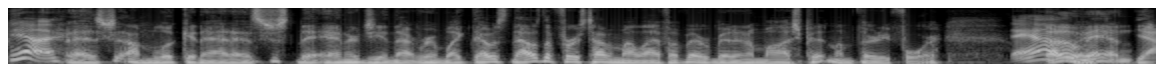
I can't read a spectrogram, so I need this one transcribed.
Yeah. As I'm looking at it, it's just the energy in that room. Like that was that was the first time in my life I've ever been in a mosh pit, and I'm 34. Damn. Oh man. Yeah,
